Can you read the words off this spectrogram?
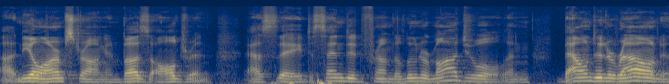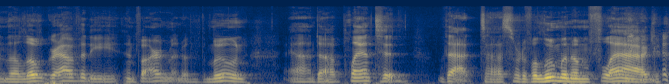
uh, Neil Armstrong and Buzz Aldrin, as they descended from the lunar module and bounded around in the low gravity environment of the moon and uh, planted that uh, sort of aluminum flag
